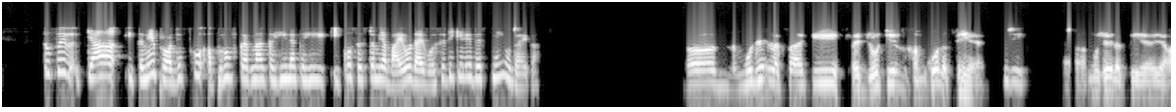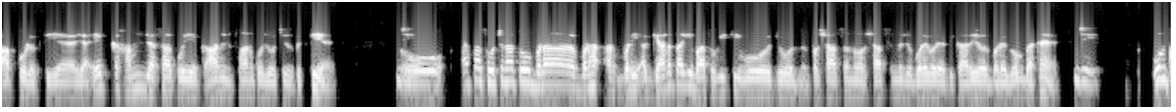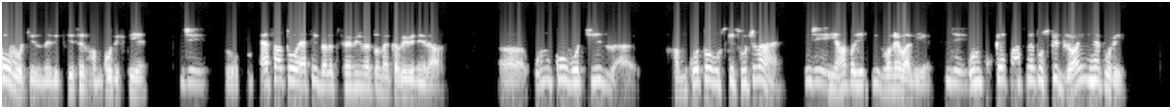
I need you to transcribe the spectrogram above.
तो फिर क्या इतने प्रोजेक्ट्स को अप्रूव करना कहीं ना कहीं इकोसिस्टम या बायोडाइवर्सिटी के लिए रिस्क नहीं हो जाएगा? अ, मुझे लगता है कि जो चीज़ हमको लगती है जी। मुझे लगती है या आपको लगती है या एक हम जैसा कोई एक आम इंसान को जो चीज़ दिखती है तो ऐसा सोचना तो बड़ा बड़ा बड़ी अज्ञानता की बात होगी कि वो जो प्रशासन और शासन में जो बड़े बड़े अधिकारी और बड़े लोग बैठे हैं जी। उनको वो चीज़ नहीं दिखती सिर्फ़ हमको दिखती है। जी। तो ऐसा तो ऐसी गलत फहमी में तो मैं कभी भी नहीं रहा। उनको वो चीज़ हमको तो उसकी सूचना है जी। यहाँ पर ये चीज़ होने वाली है। जी। उनके पास में तो उसकी ड्राइंग है पूरी।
